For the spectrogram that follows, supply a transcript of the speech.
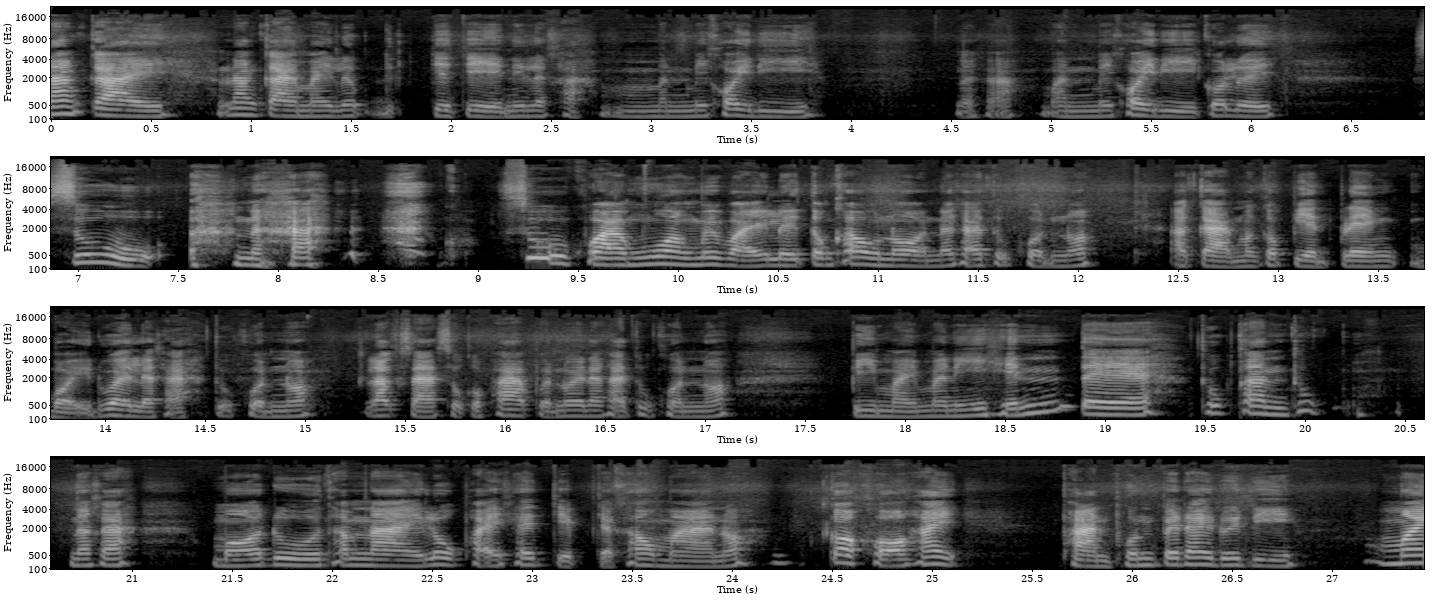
ร่างกายร่างกายไม่เลิฟเจเจนี่แหละค่ะ มันไม่ค่อยดีนะคะ มันไม่ค่อยดีก็เลยสู้นะคะ สู้ความง่วงไม่ไหวเลยต้องเข้านอนนะคะ ทุกคนเนาะ อากาศมันก็เปลี่ยนแปลงบ่อยด้วยแหละค่ะ ทุกคนเนาะรักษาสุขภาพกันด้วยนะคะ ทุกคนเนาะปีใหม่มานี้เห็นแต่ทุกท่านทุกนะคะ หมอดูทำนายโรคภัยไข้เจ็บจะเข้ามาเนาะก็ขอให้ผ่านพ้นไปได้ด้วยดี ไม่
